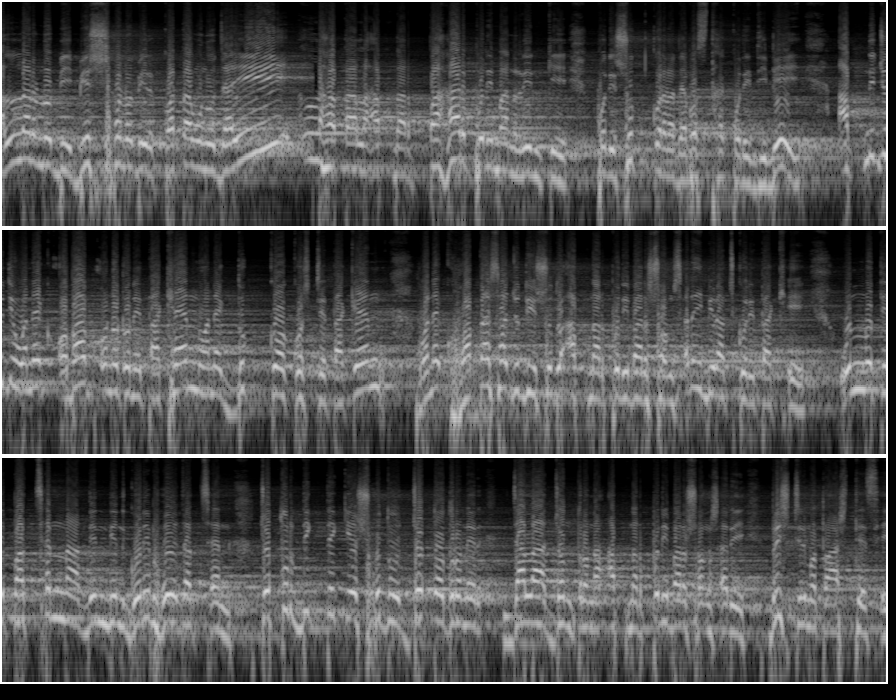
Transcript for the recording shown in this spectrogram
আল্লাহর নবী, বিশ্ব নবীর কথা অনুযায়ী আল্লাহ তাআলা আপনার পাহাড় পরিমাণ ঋণকে পরিশোধ করার ব্যবস্থা করে দিবে। আপনি যদি অনেক অভাব অনটনে থাকেন, অনেক দুঃখ কষ্টে থাকেন, অনেক হতাশা যদি শুধু আপনার পরিবার, সংসারেই বিরাজ করে থাকে, উন্নতি পাচ্ছেন না, দিন দিন গরিব হয়ে যাচ্ছেন, চতুর্দিক থেকে শুধু যত ধরনের জ্বালা যন্ত্রণা আপনার পরিবার সংসারে বৃষ্টির মতো আসতেছে,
